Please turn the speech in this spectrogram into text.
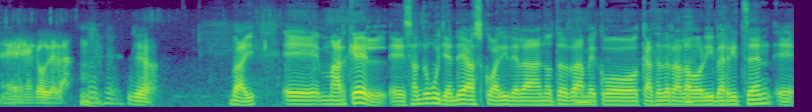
e, gaudela. Ja. Bai, e, Markel, esan dugu jende asko ari dela Notre Dameko katedrala hori berritzen, e,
